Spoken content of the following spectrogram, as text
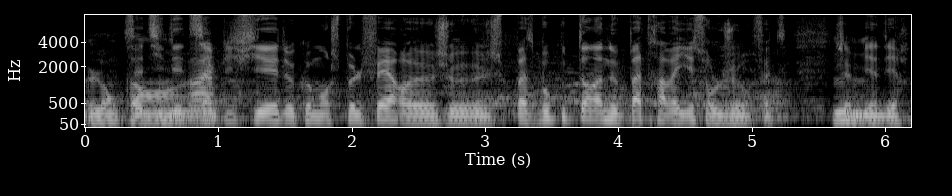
Longtemps. cette idée de Ouais. simplifier, de comment je peux le faire, euh, je, je passe beaucoup de temps à ne pas travailler sur le jeu en fait. J'aime Mhm. bien dire.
